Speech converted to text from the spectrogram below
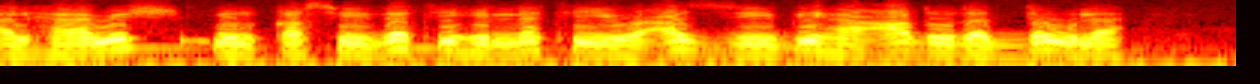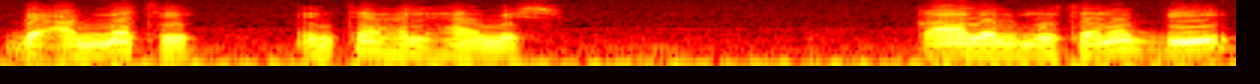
الهامش من قصيدته التي يعزي بها عضد الدولة بعمته. انتهى الهامش. قال المتنبي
